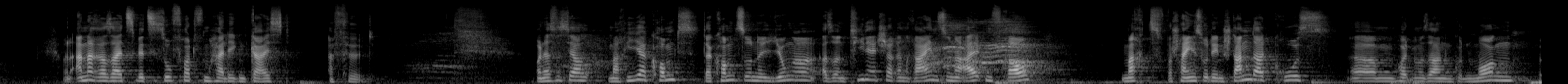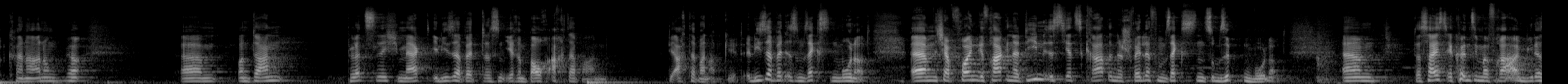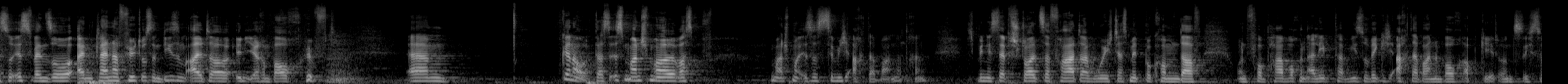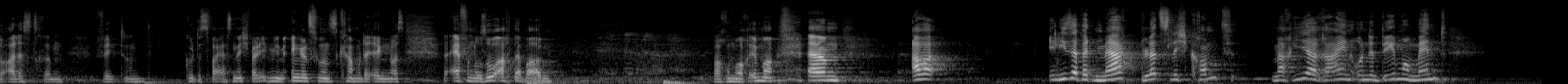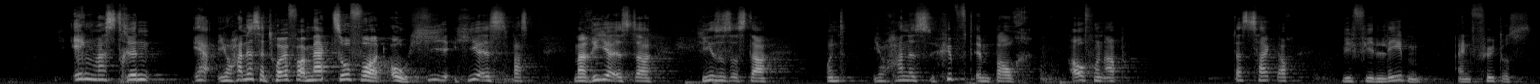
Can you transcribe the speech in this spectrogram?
und andererseits wird sie sofort vom Heiligen Geist erfüllt. Und das ist ja, Maria kommt, da kommt so eine junge, also eine Teenagerin rein, so eine alten Frau, macht wahrscheinlich so den Standardgruß, ähm, heute wir sagen, guten Morgen, keine Ahnung, ja. Ähm, und dann plötzlich merkt Elisabeth, dass in ihrem Bauch Achterbahn, die Achterbahn abgeht. Elisabeth ist im sechsten Monat. Ähm, ich habe vorhin gefragt, Nadine ist jetzt gerade in der Schwelle vom sechsten zum siebten Monat. Ähm, das heißt, ihr könnt sie mal fragen, wie das so ist, wenn so ein kleiner Fötus in diesem Alter in ihrem Bauch hüpft. Ähm, genau, das ist manchmal was, manchmal ist es ziemlich Achterbahn da drin. Ich bin jetzt selbst stolzer Vater, wo ich das mitbekommen darf und vor ein paar Wochen erlebt habe, wie so wirklich Achterbahn im Bauch abgeht und sich so alles drin bewegt. Und Gut, das war erst nicht, weil irgendwie ein Engel zu uns kam oder irgendwas. Einfach nur so Achterbahn. Warum auch immer. Ähm, aber Elisabeth merkt, plötzlich kommt Maria rein und in dem Moment irgendwas drin. Ja, Johannes der Täufer merkt sofort, oh, hier, hier ist was, Maria ist da, Jesus ist da. Und Johannes hüpft im Bauch auf und ab. Das zeigt auch, wie viel Leben ein Fötus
